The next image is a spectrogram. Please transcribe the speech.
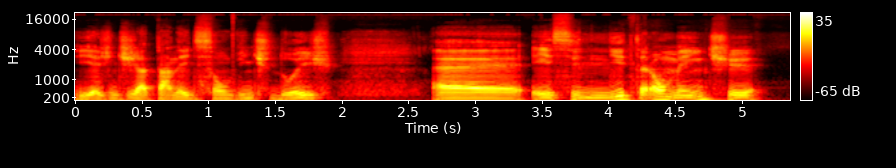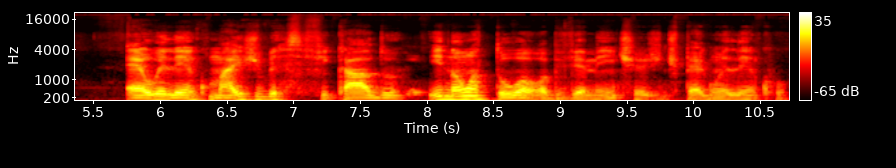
e a gente já tá na edição 22. É, esse literalmente é o elenco mais diversificado e não à toa, obviamente, a gente pega um elenco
